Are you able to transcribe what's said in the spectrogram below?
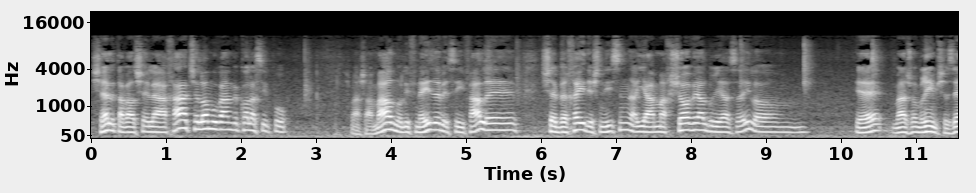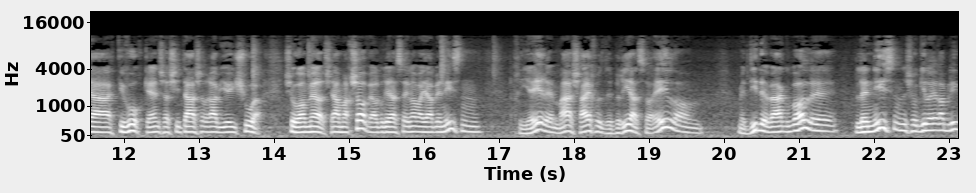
נשאלת אבל שאלה אחת שלא מובן בכל הסיפור. מה שאמרנו לפני זה בסעיף א', שבחידש ניסן היה מחשוב על בריאה סיילום. Yeah, מה שאומרים שזה התיווך, כן, שהשיטה של רבי יהושע, שהוא אומר שהמחשוב על בריאה סיילום היה בניסן, חיירה, מה שייך לזה בריאה סיילום, מדידה והגבולה, לניסן שהוא גילוי רב בלי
